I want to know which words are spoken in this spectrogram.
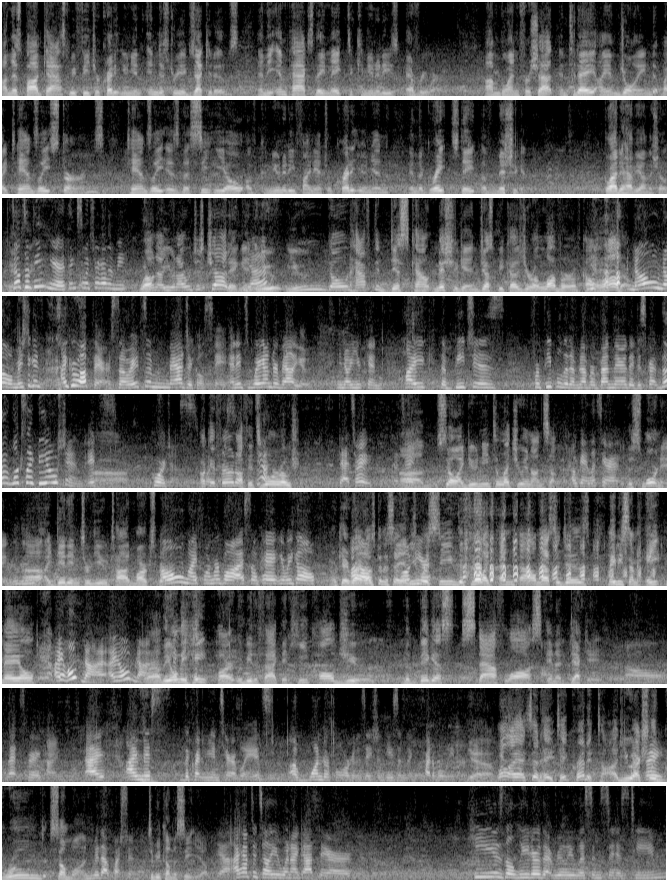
On this podcast, we feature credit union industry executives and the impacts they make to communities everywhere. I'm Glenn Frechette, and today I am joined by Tansley Stearns. Tansley is the CEO of Community Financial Credit Union in the great state of Michigan. Glad to have you on the show, Tansley. Glad to be here. Thanks so much for having me. Well, now you and I were just chatting, and Yes. you you don't have to discount Michigan just because you're a lover of Colorado. No, no, Michigan. I grew up there, so it's a magical state, and it's way undervalued. You know, you can hike the beaches. For people that have never been there, they describe that looks like the ocean. It's Ah. gorgeous. Okay, gorgeous. fair enough. It's Yeah. your ocean. That's right. That's right. Um, so I do need to let you in on something. Okay, let's hear it. This morning, uh, I did interview Todd Marksberry. Mm-hmm. Oh, my former boss. Okay, here we go. Okay, right. I Uh-oh. was going to say, Oh, have you received a few like pen pal messages, maybe some hate mail? I hope not. I hope not. Well, the only hate part would be the fact that he called you the biggest staff loss in a decade. Oh, that's very kind. I I miss the credit union terribly. It's a wonderful organization. He's an incredible leader. Yeah. Well, I, I said, hey, take credit, Todd. You That's actually right. groomed someone Without question. to become a CEO. Yeah, I have to tell you, when I got there, he is a leader that really listens to his team.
